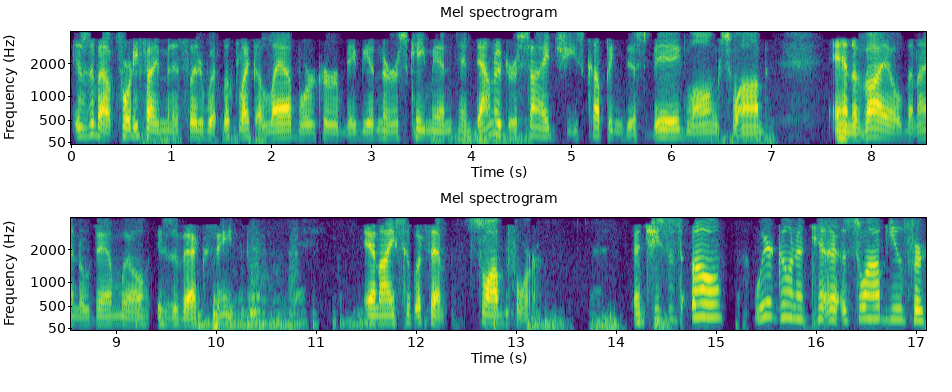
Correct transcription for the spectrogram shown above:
it was about 45 minutes later, what looked like a lab worker, maybe a nurse came in, and down at her side, she's cupping this big, long swab and a vial that I know damn well is a vaccine. And I said, what's that swab for? And she says, "Oh, we're going to t- swab you for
